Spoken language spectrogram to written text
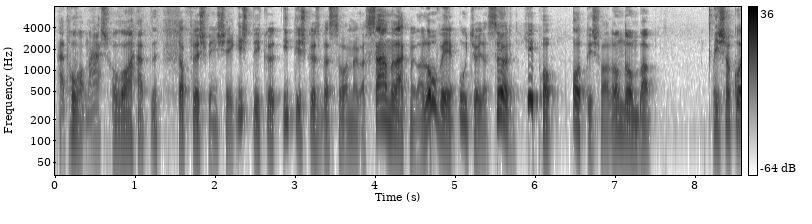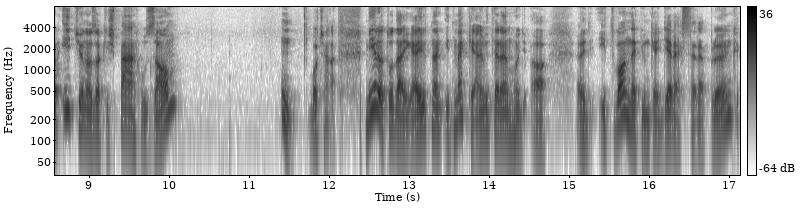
Hát hova máshova? Hát a fősvénység is, itt is közbeszól, meg a számlák, meg a lóvé, úgyhogy a szörny, hip-hop, ott is van Londonban. És akkor itt jön az a kis párhuzam, Hm, bocsánat. Mielőtt odáig eljutnánk, itt meg kell említenem, hogy, a, hogy itt van nekünk egy gyerekszereplőnk,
